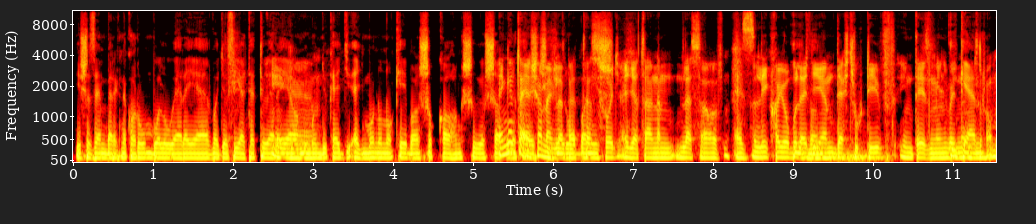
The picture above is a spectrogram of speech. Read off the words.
és az embereknek a romboló ereje, vagy az éltető ereje, Igen. ami mondjuk egy, egy mononokéban sokkal hangsúlyosabb. Engem teljesen meglepett ez, is. hogy egyáltalán nem lesz a, ez a léghajóból egy van. ilyen destruktív intézmény, vagy Igen. nem tudom.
